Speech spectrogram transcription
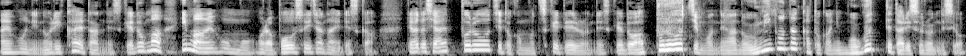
iPhone に乗り換えたんですけど、まあ、今 iPhone もほら防水じゃないですか。で、私 Apple Watch とかもつけてるんですけど、Apple Watch もね、あの、海の中とかに潜ってたりするんですよ。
